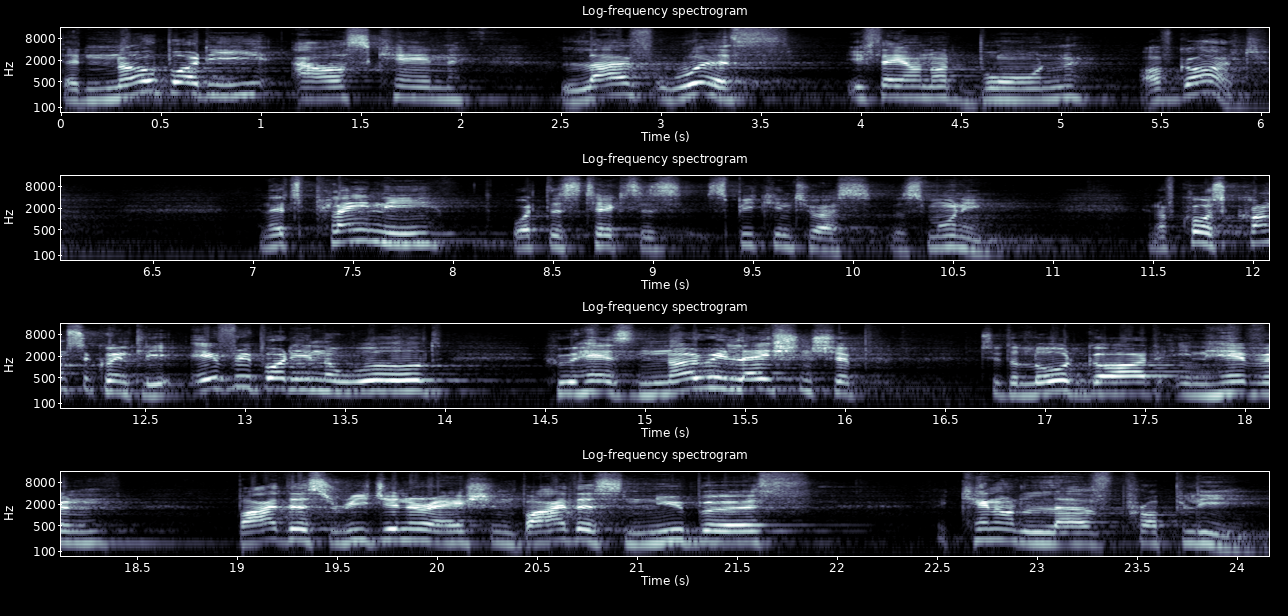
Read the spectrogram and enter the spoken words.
that nobody else can love with if they are not born of God. And that's plainly what this text is speaking to us this morning. And of course, consequently, everybody in the world who has no relationship to the Lord God in heaven by this regeneration, by this new birth, they cannot love properly.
